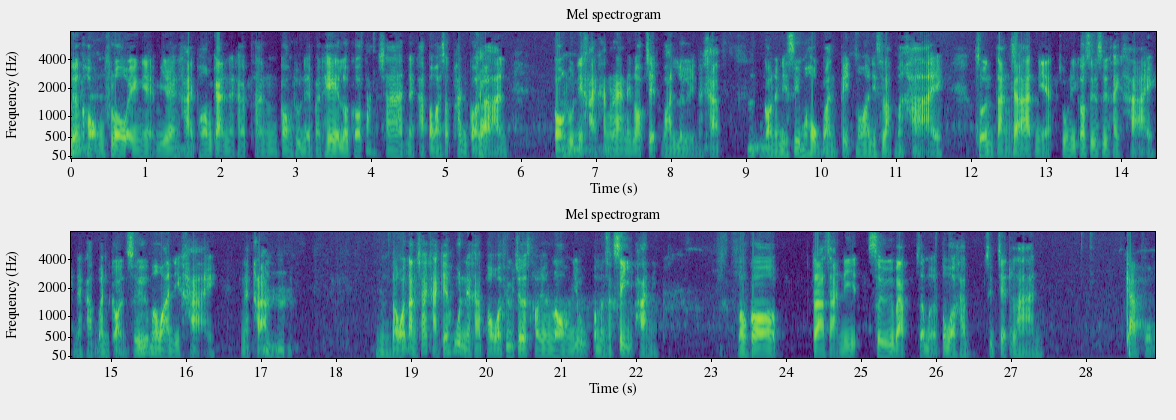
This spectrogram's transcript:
เรื่องของโฟล์เองเนี่ยมีแรงขายพร้อมกันนะครับทั้งกองทุนในประเทศแล้วก็ต่างชาตินะครับประมาณสักพันกว่าล้าน กองทุนนี้ขายครั้งแรกในรอบ 7 วันเลยนะครับก่อนหน้านี้ซื้อมา 6 วันติดเมื่อวานนี้สลับมาขาย ส่วนต่างชาติเนี่ยช่วงนี้ก็ซื้อซื้อขายขายนะครับวันก่อนซื้อเมื่อวานนี้ขายนะครับแต่ว่าต่างชาติขายแค่หุ้นนะครับเพราะว่า future เขายัง long อยู่ประมาณสักสี่พันแล้วก็ ตราสารนี้ซื้อแบบเสมอตัวครับสิบเจ็ดล้าน ครับผม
